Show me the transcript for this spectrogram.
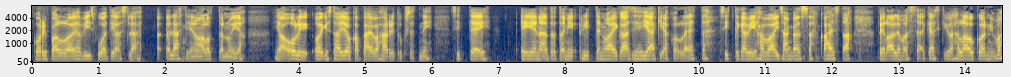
koripalloa ja viisivuotiaasta lähtien on aloittanut ja ja oli oikeastaan joka päivä harjoitukset, niin sitten ei, ei enää tota, niin, riittänyt aikaa siihen jääkiekolle, että sitten kävi ihan vaan isän kanssa kahdesta pelailemassa ja käski vähän laukoon, niin mä,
